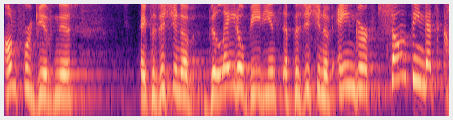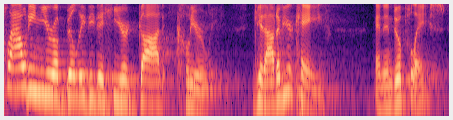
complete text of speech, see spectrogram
unforgiveness, a position of delayed obedience, a position of anger, something that's clouding your ability to hear God clearly. Get out of your cave and into a place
